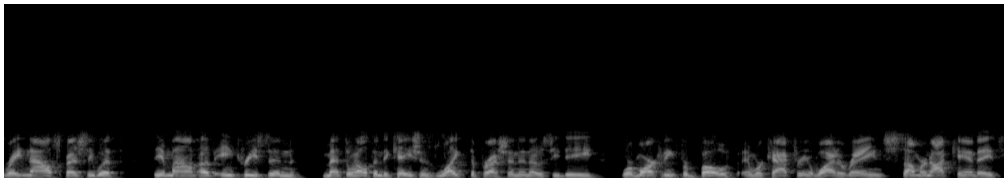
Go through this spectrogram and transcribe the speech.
right now, especially with the amount of increase in mental health indications like depression and OCD, we're marketing for both, and we're capturing a wider range. Some are not candidates,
